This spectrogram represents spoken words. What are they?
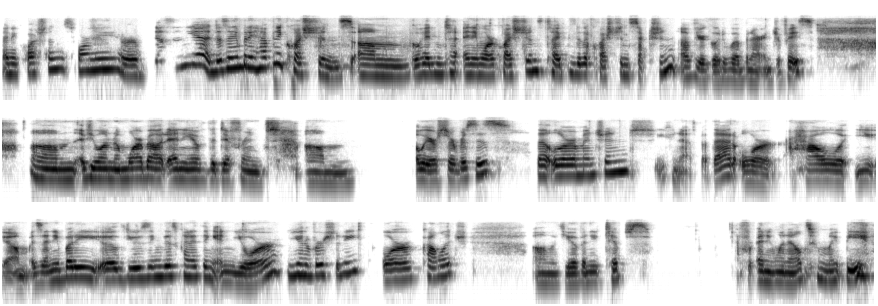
any questions for me or? Doesn't yeah, does anybody have any questions? Um, go ahead and any more questions, type into the question section of your GoToWebinar interface. Um, if you want to know more about any of the different um, OER services that Laura mentioned, you can ask about that or how you, um, is anybody uh, using this kind of thing in your university or college? Um, if you have any tips for anyone else who might be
